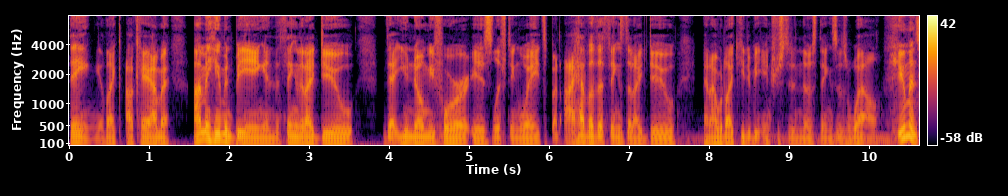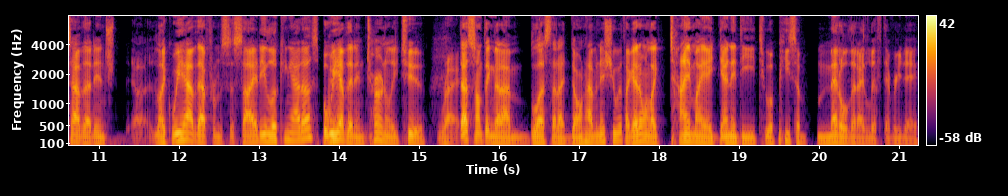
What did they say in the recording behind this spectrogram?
thing like okay i'm a i'm a human being and the thing that i do that you know me for is lifting weights but i have other things that i do and i would like you to be interested in those things as well Humans have that. In, uh, like we have that from society looking at us, but we have that internally too. right That's something that I'm blessed that I don't have an issue with. Like I don't like tie my identity to a piece of metal that I lift every day.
